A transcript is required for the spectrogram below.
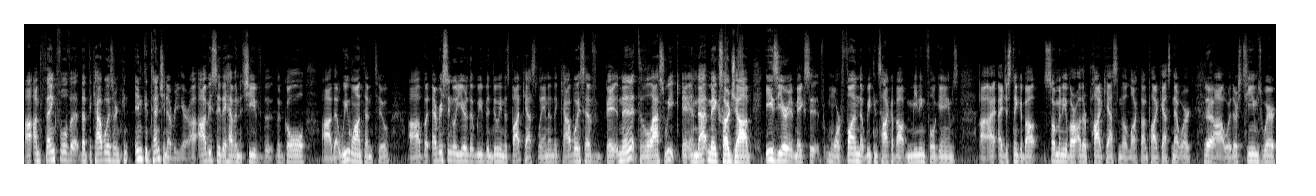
uh, I'm thankful that, that the Cowboys are in, con- in contention every year. Uh, obviously, they haven't achieved the, the goal uh, that we want them to. Uh, but every single year that we've been doing this podcast, Landon, the Cowboys have been in it to the last week. And that makes our job easier. It makes it more fun that we can talk about meaningful games. Uh, I, I just think about so many of our other podcasts in the Locked On Podcast Network, Yeah. uh, where there's teams where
